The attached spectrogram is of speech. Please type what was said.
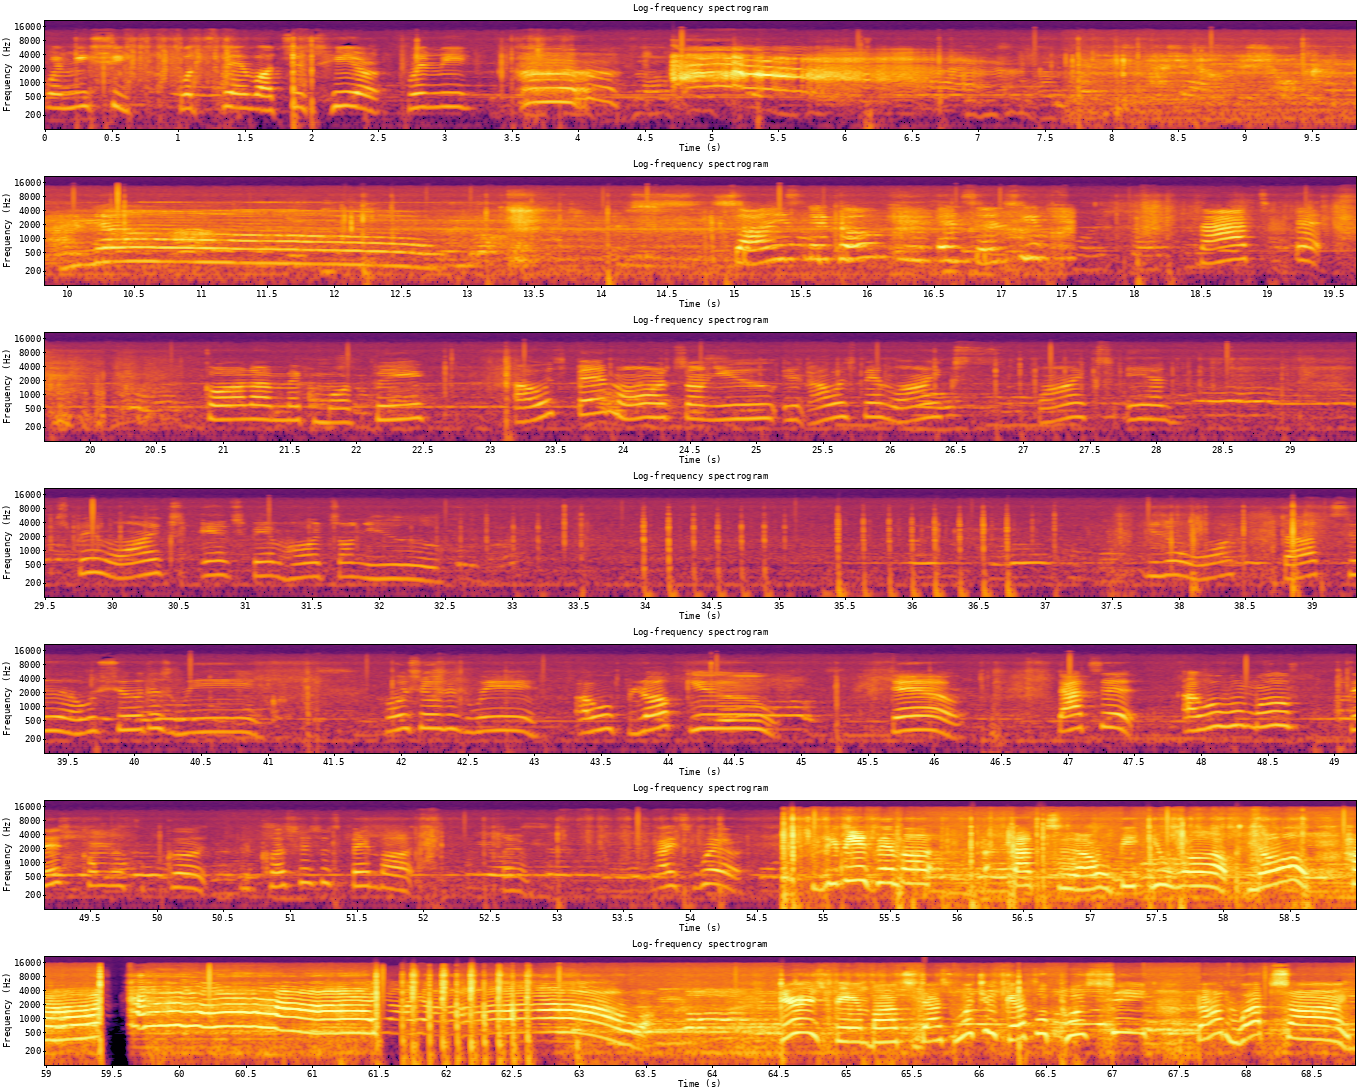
Let me see what spam bots is here. Let me. No. Science Nicole and says you. That's it. Gonna make more pay. I will spend hearts on you, and I will spend likes, likes, and spam likes and spam hearts on you. You know what? That's it. I will show this week. I will show this week. I will block you. There. That's it. I will remove this comment for good because it's a spam bot. I swear. If you be a spam bot, that's it. I will beat you up. No. Hi. Spam bots. That's what you get for pussy. Bad website.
